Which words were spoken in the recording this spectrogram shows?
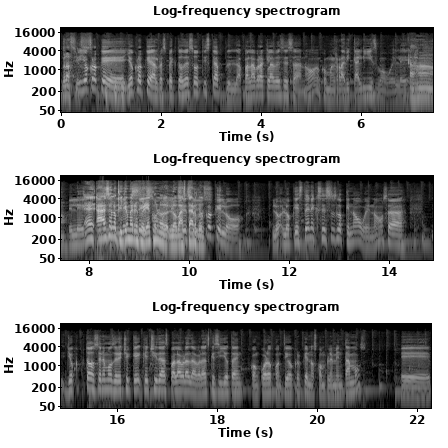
Gracias. Sí, yo creo que, yo creo que al respecto de eso, Tisca, la palabra clave es esa, ¿no? Como el radicalismo, güey. el- Ajá. el- Eh, ah, eso es a lo el que yo me refería con lo- el bastardos. Yo creo que lo, lo, lo que está en exceso es lo que no, güey, ¿no? O sea, yo creo que todos tenemos derecho y qué, qué chidas palabras, la verdad es que sí, yo también concuerdo contigo, creo que nos complementamos. Eh,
